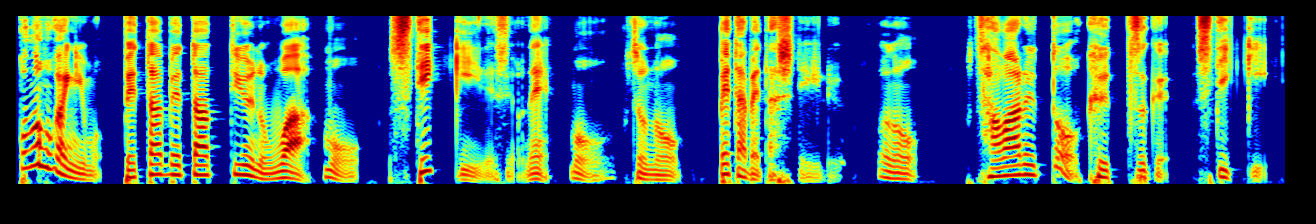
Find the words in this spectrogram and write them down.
この他にもベタベタっていうのはもう sticky ですよね。もうそのベタベタしている。この触るとくっつく sticky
